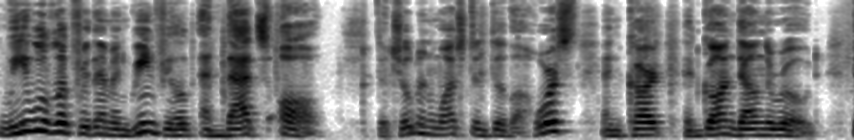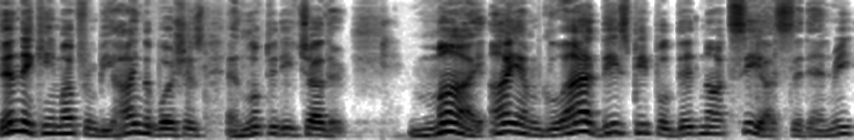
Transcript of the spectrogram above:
We will look for them in Greenfield, and that's all. The children watched until the horse and cart had gone down the road. Then they came up from behind the bushes and looked at each other. My, I am glad these people did not see us, said Henry.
